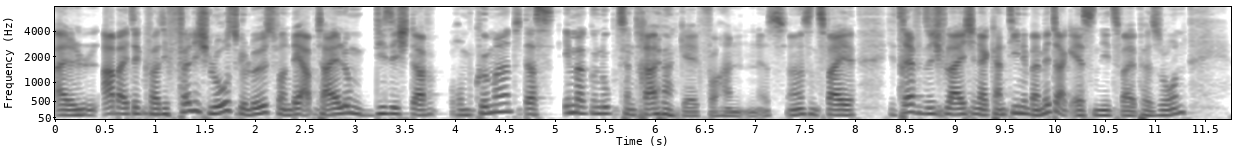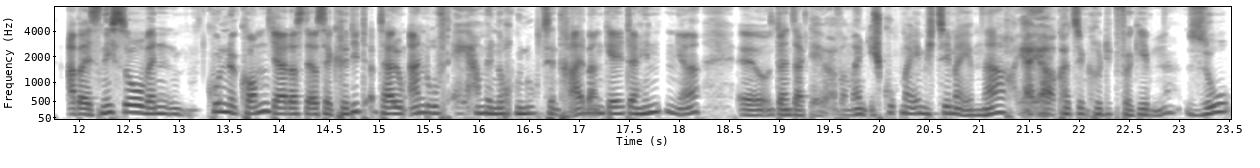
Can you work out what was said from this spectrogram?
äh, arbeitet quasi völlig losgelöst von der Abteilung, die sich darum kümmert, dass immer genug Zentralbankgeld vorhanden ist. Das sind zwei, die treffen sich vielleicht in der Kantine beim Mittagessen, die zwei Personen. Aber es ist nicht so, wenn ein Kunde kommt, ja, dass der aus der Kreditabteilung anruft, ey, haben wir noch genug Zentralbankgeld da hinten, ja? Äh, und dann sagt er, ja, Moment, ich guck mal eben, ich zähle mal eben nach. Ja, ja, kannst den Kredit vergeben. Ne? So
